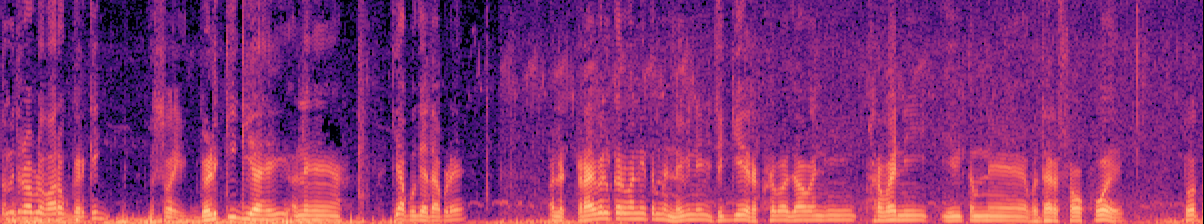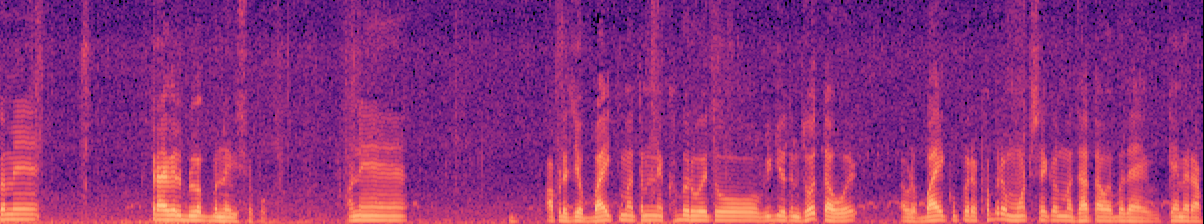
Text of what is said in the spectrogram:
તો મિત્રો, આપણે વારો ગરકી સોરી ગળકી ગયા છે અને ક્યાં પૂગ્યા હતા આપણે? એટલે ટ્રાવેલ કરવાની તમને નવી નવી જગ્યાએ રખડવા જવાની, ફરવાની એવી તમને વધારે શોખ હોય, તો તમે ટ્રાવેલ બ્લોગ બનાવી શકો. અને આપણે જે બાઇકમાં તમને ખબર હોય તો વીડિયો તમે જોતા હોય, આપણે બાઇક ઉપર ખબર મોટરસાઇકલમાં જતા હોય બધા કેમેરા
